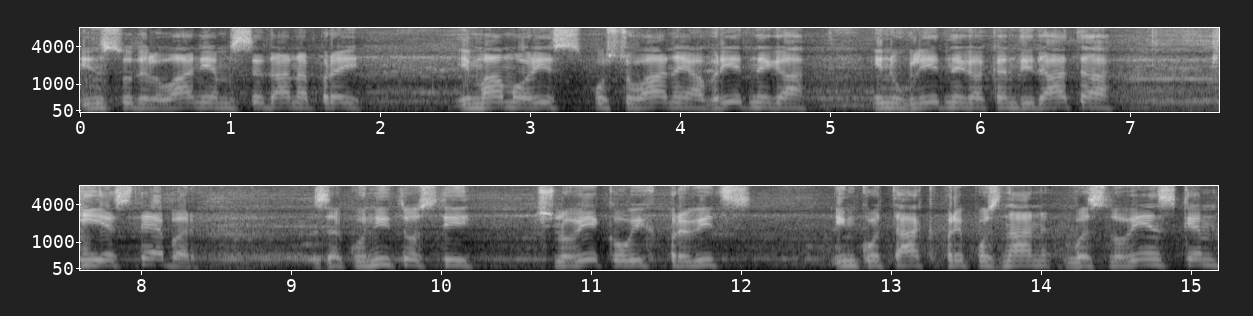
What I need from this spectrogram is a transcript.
in sodelovanjem se da naprej. Imamo res spoštovanega, vrednega in uglednega kandidata, ki je stebr zakonitosti človekovih pravic in kot tak prepoznan v slovenskem,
